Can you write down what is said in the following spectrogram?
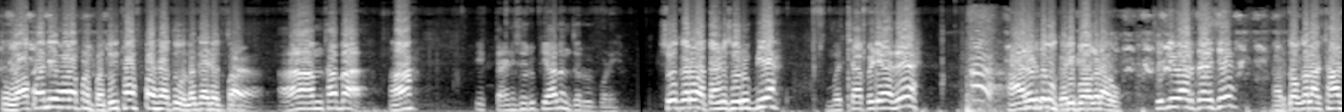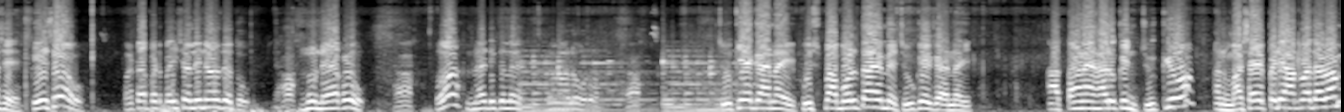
તો વાંકો નહીં વળે પણ બધું થાસ પાછા તું લગાડ્યો હા આમ થાબા. હા? એક ત્રણસો રૂપિયા હાલ ને જરૂર પડે. શું કરવા ત્રણસો રૂપિયા મચ્છા પડ્યા છે હારે તમે ઘરે પકડાવું કેટલી વાર થાય છે અડધો કલાક થશે કેશવ ફટાફટ પૈસા લઈને આવજે તું હા હું નીકળું હા હો મેડિકલ દવા લઉં રહો. ચૂકેગા નહીં પુષ્પા બોલતા હે મેં ચૂકેગા નહીં આ તણે હારું કઈ ચૂક્યો અને મસાએ પડ્યા આટલા દાડમ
